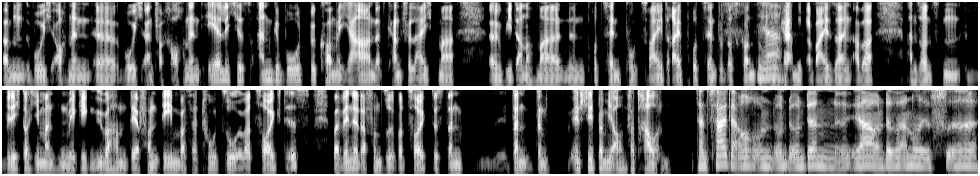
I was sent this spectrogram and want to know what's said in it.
ähm, wo ich auch einen, äh, wo ich einfach auch ein ehrliches Angebot bekomme. Ja, und das kann vielleicht mal irgendwie da nochmal einen Prozentpunkt, zwei, drei Prozent oder das Konto ja. kann gerne dabei sein. Aber ansonsten will ich doch jemanden mir gegenüber haben, der von dem, was er tut, so überzeugt ist. Weil wenn er davon so überzeugt ist, dann, dann, dann entsteht bei mir auch ein Vertrauen dann zahlt er auch und, und, und dann, äh, ja, und das andere ist, äh,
